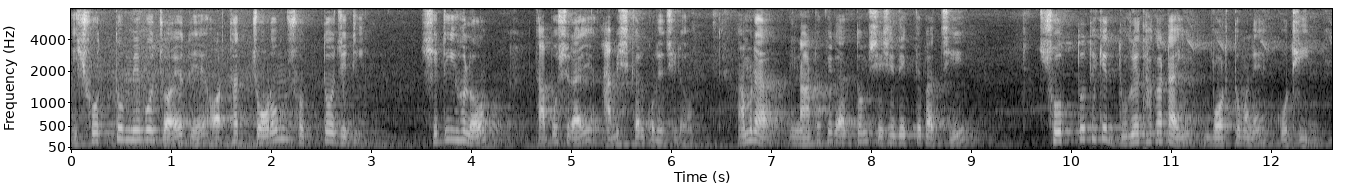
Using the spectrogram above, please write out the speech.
এই সত্যমেব জয়তে অর্থাৎ চরম সত্য যেটি, সেটি হলো তাপস রায় আবিষ্কার করেছিল। আমরা নাটকের একদম শেষে দেখতে পাচ্ছি, সত্য থেকে দূরে থাকাটাই বর্তমানে কঠিন।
